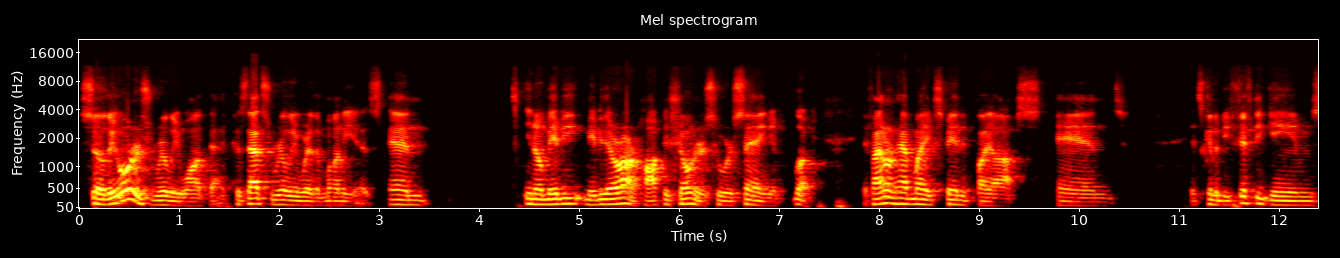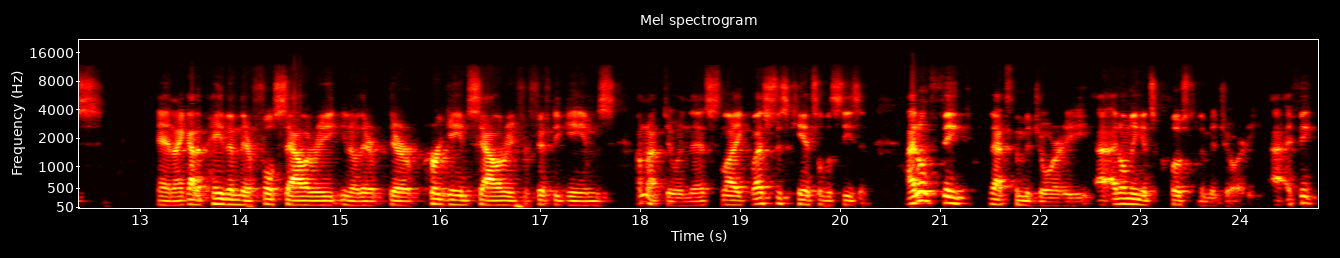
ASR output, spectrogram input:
So the owners really want that because that's really where the money is. And you know, maybe maybe there are hawkish owners who are saying, if look, if I don't have my expanded playoffs and it's going to be 50 games and I got to pay them their full salary, you know, their their per game salary for 50 games. I'm not doing this. Like, let's just cancel the season. I don't think that's the majority. I don't think it's close to the majority. I think,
